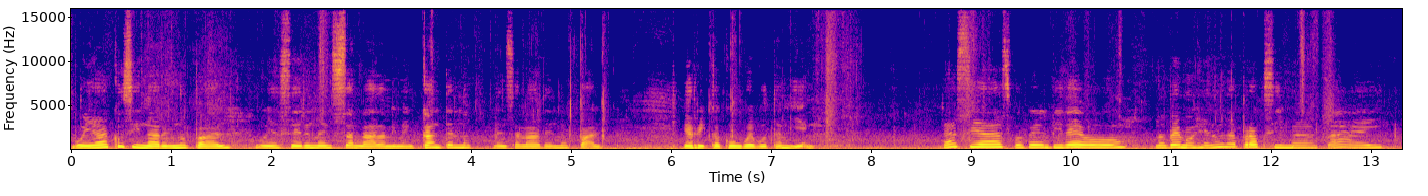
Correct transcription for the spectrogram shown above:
Voy a cocinar el nopal. Voy a hacer una ensalada. A mí me encanta la ensalada de nopal. Es rica con huevo también. Gracias por ver el video. Nos vemos en una próxima. Bye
